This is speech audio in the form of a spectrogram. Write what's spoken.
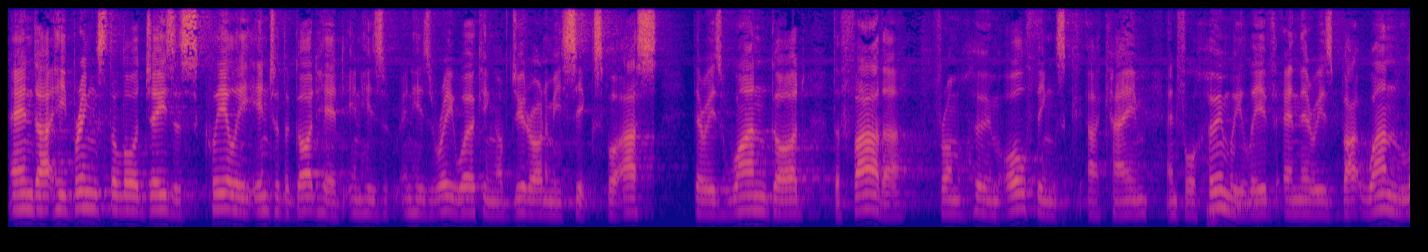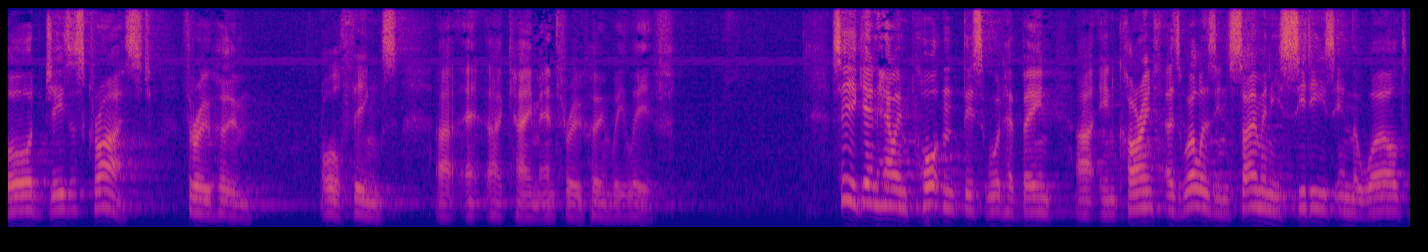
And uh, he brings the Lord Jesus clearly into the Godhead in his, in his reworking of Deuteronomy 6. For us, there is one God, the Father, from whom all things uh, came and for whom we live, and there is but one Lord Jesus Christ, through whom all things uh, uh, came and through whom we live. See again how important this would have been in Corinth, as well as in so many cities in the world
